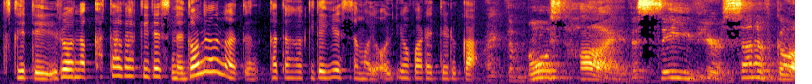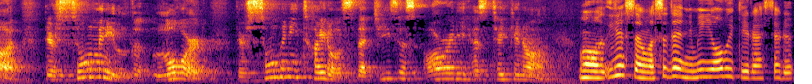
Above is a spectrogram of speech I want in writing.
つけているいろんな肩書きですねどのような肩書きでイエス様を呼ばれているか Right? The Most High, the Savior, Son of God. There's so many, Lord, there's so many titles that Jesus already has taken on. もうイエス様はすでに身に帯びていらっしゃる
